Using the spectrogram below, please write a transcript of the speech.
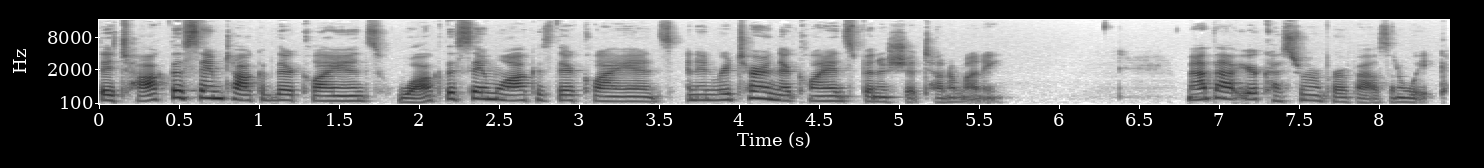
They talk the same talk of their clients, walk the same walk as their clients, and in return, their clients spend a shit ton of money. Map out your customer profiles in a week.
